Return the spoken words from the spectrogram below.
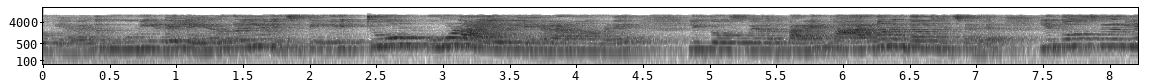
okay അതായത് ഭൂമിയുടെ ലെയറുകളിൽ വെച്ചിട്ട് ഏറ്റവും കൂളായ ഒരു ലെയർ ആണ് നമ്മുടെ ലിത്തോസ്ഫിയർ അത് പറയാൻ കാരണം എന്താണെന്ന് വെച്ചാൽ ലിത്തോസ്ഫിയറിൽ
